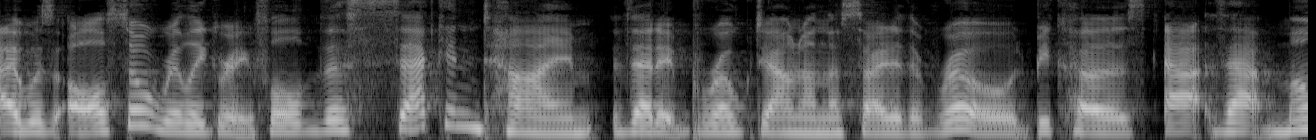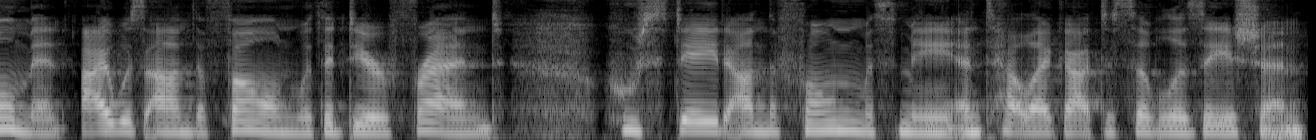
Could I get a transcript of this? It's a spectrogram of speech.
I was also really grateful the second time that it broke down on the side of the road because at that moment I was on the phone with a dear friend who stayed on the phone with me until I got to civilization.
